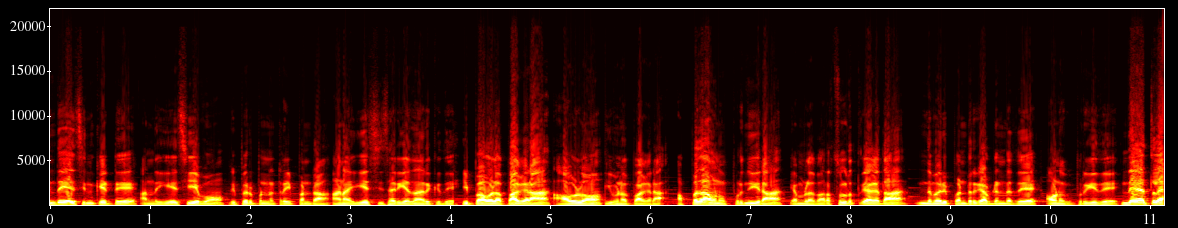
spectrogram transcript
எந்த ஏசின்னு கேட்டு அந்த ஏசியவும் ரிப்பேர் பண்ண ட்ரை பண்றான். ஆனா ஏசி சரியா தான் இருக்குது. இப்ப அவளை பாக்குறான் அவளும் இவனை பாக்குறா. அப்பதான் அவனுக்கு புரிஞ்சுக்கிறான் நம்மள வர சொல்றதுக்காக தான் இந்த மாதிரி பண்றீங்க அப்படின்றது அவனுக்கு புரியுது. இந்த நேரத்துல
